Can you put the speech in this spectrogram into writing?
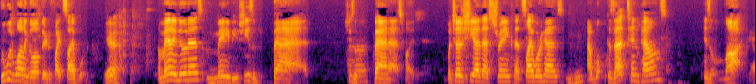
Who would want to go up there to fight Cyborg? Yeah. Amanda Nunes, maybe. She's a bad. She's Uh-huh. a badass fighter. But does she have that strength that Cyborg has? Mm-hmm. Because that 10 pounds is a lot. Yeah,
